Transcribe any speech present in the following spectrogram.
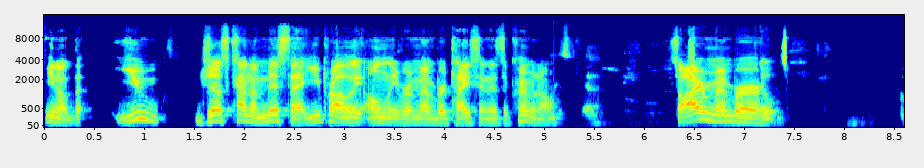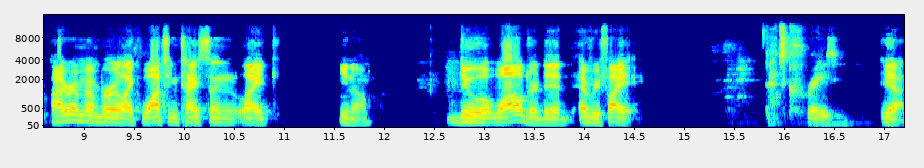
you know the, you just kind of missed that. You probably only remember Tyson as a criminal. Yeah. So I remember, Nope. I remember like watching Tyson like, you know, do what Wilder did every fight. That's crazy. Yeah,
